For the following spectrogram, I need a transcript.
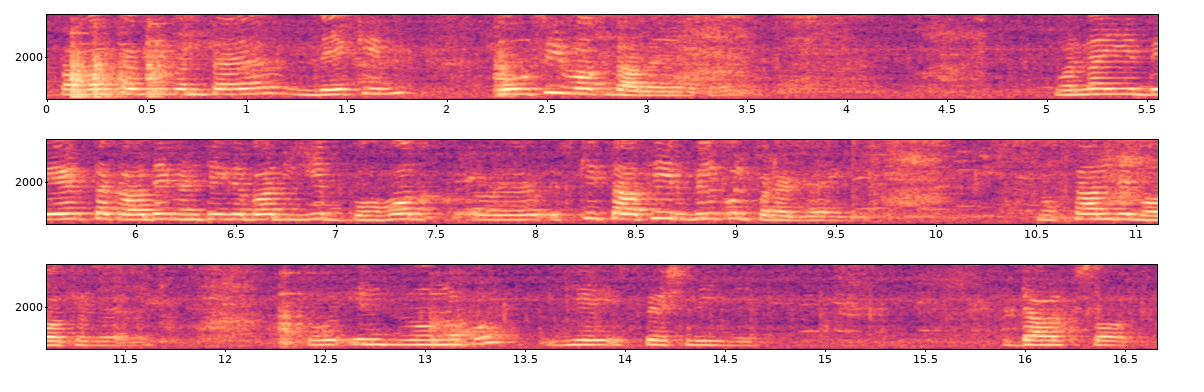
सावर का भी बनता है लेकिन वो उसी वक्त डाला जाता है। वरना ये देर तक, आधे घंटे के बाद ये बहुत इसकी तासीर बिल्कुल पलट जाएगी। नुकसानदेह बहुत हो जाएगा। तो इन दोनों को ये स्पेशली ये डार्क सॉस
